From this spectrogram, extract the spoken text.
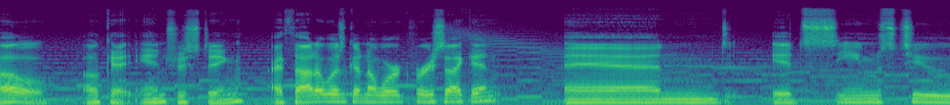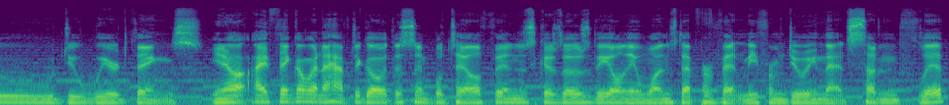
Oh, okay. Interesting. I thought it was going to work for a second, and it seems to do weird things. You know, I think I'm to have to go with the simple tail fins because those are the only ones that prevent me from doing that sudden flip,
